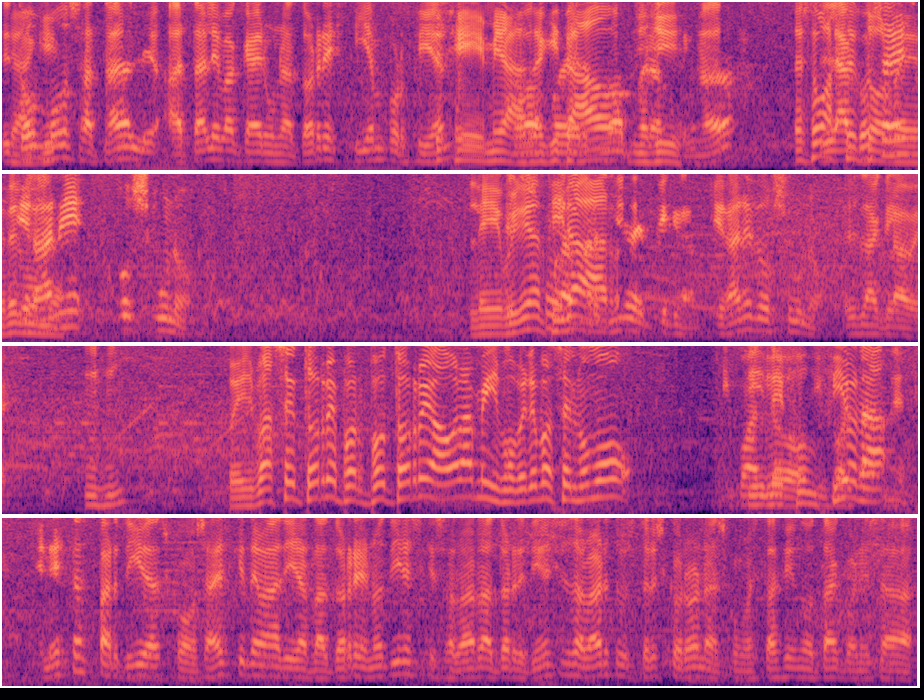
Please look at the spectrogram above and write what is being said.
De todos modos, a tal, le va a caer una torre 100%. Sí, mira, le ha quitado. Esto va a ser cosa es que gane 2-1. Le voy a tirar. Que gane 2-1 es la clave. Pues va a ser torre por torre ahora mismo. Veremos el Momo y si le funciona. En estas partidas, como sabes que te van a tirar la torre, no tienes que salvar la torre, tienes que salvar tus tres coronas, como está haciendo Ta con esa,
